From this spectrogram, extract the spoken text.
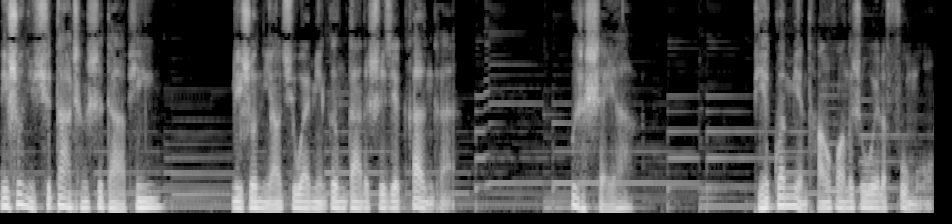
你说你去大城市打拼，你说你要去外面更大的世界看看，为了谁呀？别冠冕堂皇的说为了父母。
